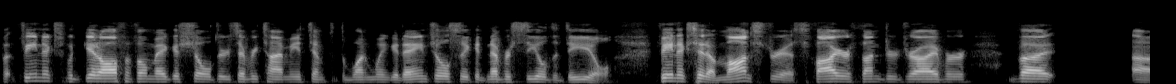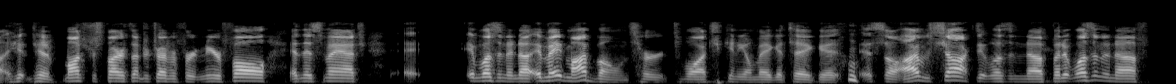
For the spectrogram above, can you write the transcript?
but Fénix would get off of Omega's shoulders every time he attempted the one winged angel, so he could never seal the deal. Fénix hit a monstrous fire thunder driver, but uh, hit, hit a monstrous fire thunder driver for a near fall in this match it wasn't enough. It made my bones hurt to watch Kenny Omega take it. so I was shocked it wasn't enough, but it wasn't enough.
